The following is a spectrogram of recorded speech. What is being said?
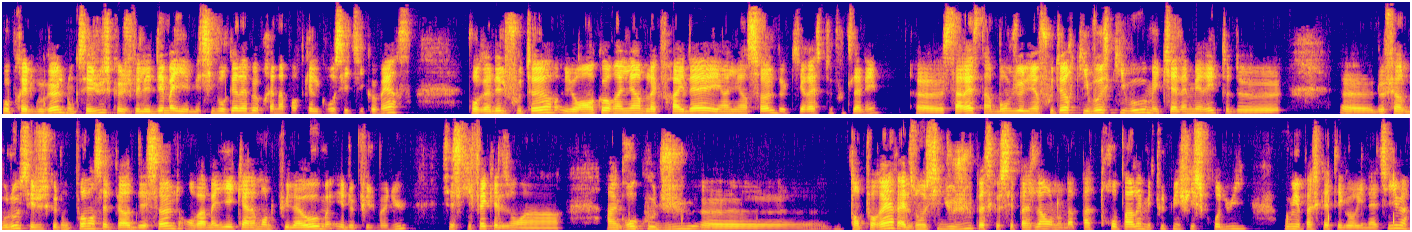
auprès de Google, donc c'est juste que je vais les démailler. Mais si vous regardez à peu près n'importe quel gros site e-commerce, pour regarder le footer, il y aura encore un lien Black Friday et un lien solde qui reste toute l'année. Euh, ça reste un bon vieux lien footer qui vaut ce qu'il vaut, mais qui a le mérite de, euh, de faire le boulot. C'est juste que donc pendant cette période des soldes, on va mailler carrément depuis la home et depuis le menu. C'est ce qui fait qu'elles ont un, un gros coup de jus euh, temporaire. Elles ont aussi du jus parce que ces pages-là, on n'en a pas trop parlé, mais toutes mes fiches produits ou mes pages catégories natives,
